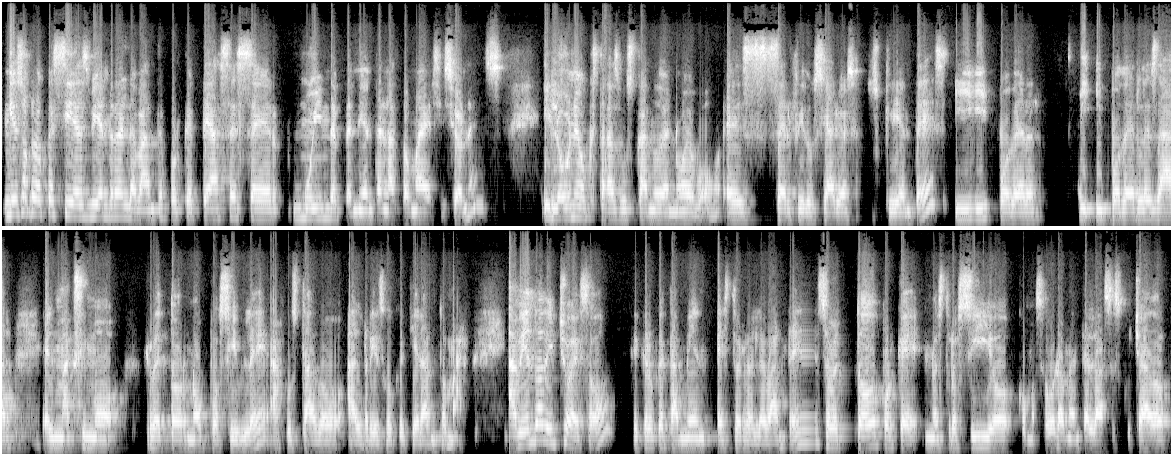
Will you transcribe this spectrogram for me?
Y eso creo que sí es bien relevante porque te hace ser muy independiente en la toma de decisiones y lo único que estás buscando de nuevo es ser fiduciario hacia tus clientes y poder y, y poderles dar el máximo retorno posible ajustado al riesgo que quieran tomar. Habiendo dicho eso, que creo que también esto es relevante, sobre todo porque nuestro CEO, como seguramente lo has escuchado,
